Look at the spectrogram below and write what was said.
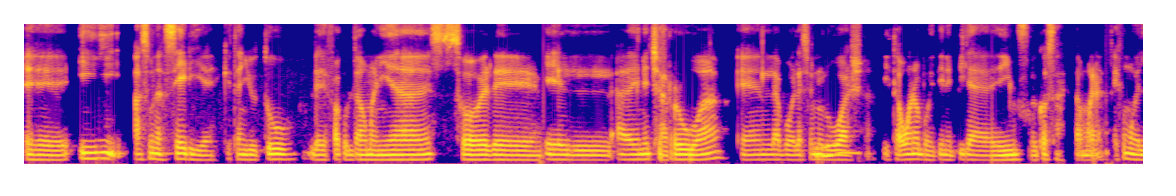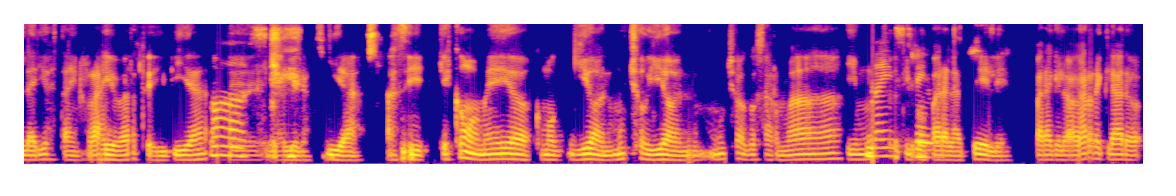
Eh, y hace una serie que está en YouTube de Facultad de Humanidades sobre el ADN charrúa en la población Mm. uruguaya. Y está bueno porque tiene pila de info y cosas que están buenas. Es como el Darío Steinreiber, te diría, Ah, de sí. la biología. Así, que es como medio, como guion, mucho guion, mucha cosa armada y mucho Mainstream. tipo para la tele. Para que lo agarre claro,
